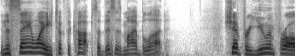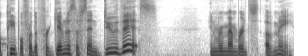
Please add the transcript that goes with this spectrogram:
In the same way, he took the cup, said, This is my blood, shed for you and for all people for the forgiveness of sin. Do this in remembrance of me.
